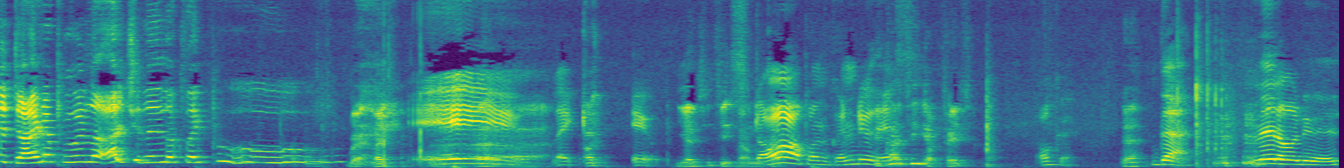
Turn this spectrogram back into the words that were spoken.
the dino poo actually looks like poo. But like, Ew, uh, like uh, ew. you have to sit down. Stop! I'm gonna do this. can't see your face. Okay. There. There. Then I'll do this.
